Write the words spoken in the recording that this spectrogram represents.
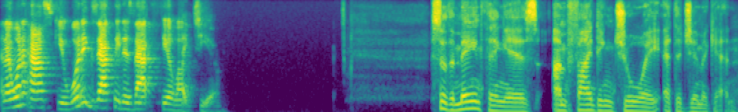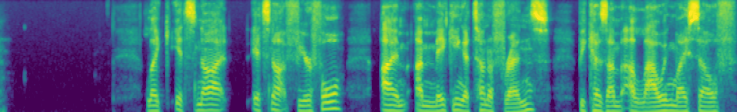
And I want to ask you, what exactly does that feel like to you? So, the main thing is, I'm finding joy at the gym again. Like, it's not it's not fearful. I'm I'm making a ton of friends because I'm allowing myself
